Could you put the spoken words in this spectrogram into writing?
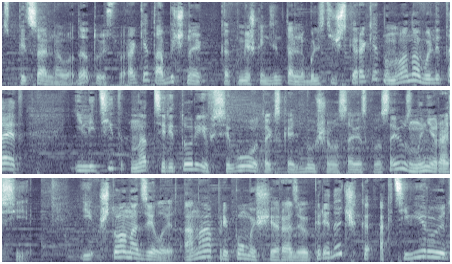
специального, да, то есть ракета обычная, как межконтинентально-баллистическая ракета, но она вылетает и летит над территорией всего, так сказать, бывшего Советского Союза, ныне России. И что она делает? Она при помощи радиопередатчика активирует,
